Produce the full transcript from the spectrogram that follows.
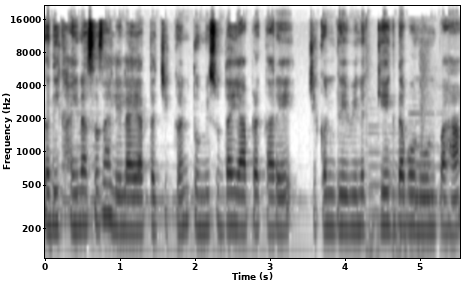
कधी खाईन असं झालेलं आहे आता चिकन. तुम्ही सुद्धा या प्रकारे चिकन ग्रेव्ही नक्की एकदा बनवून पहा.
